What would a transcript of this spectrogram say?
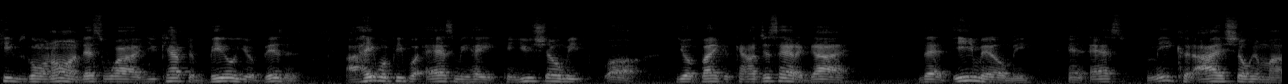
keeps going on. That's why you have to build your business. I hate when people ask me hey can you show me uh, your bank account. I just had a guy that emailed me and asked me could I show him my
